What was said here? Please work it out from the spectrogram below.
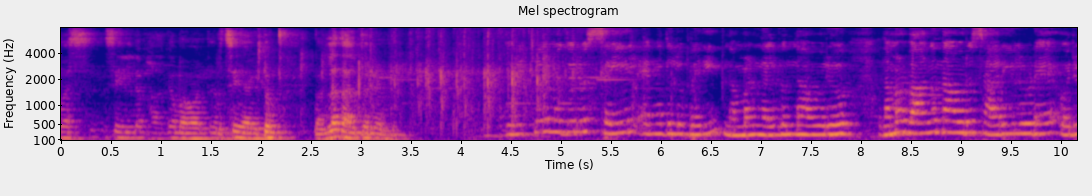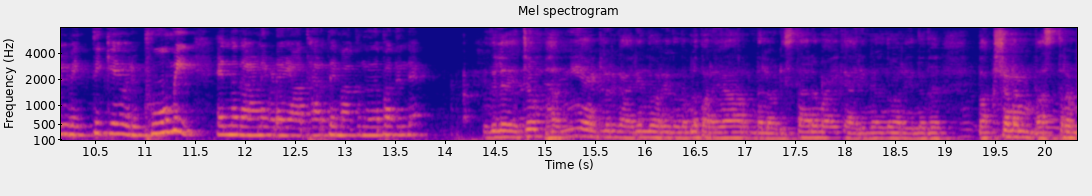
ഫസ്റ്റ് സെയിലിന്റെ ഭാഗമാവാൻ തീർച്ചയായിട്ടും നല്ല താല്പര്യമുണ്ട്. ഒരിക്കലും ഇതൊരു സെയിൽ എന്നതിലുപരി നമ്മൾ നൽകുന്ന ഒരു നമ്മൾ വാങ്ങുന്ന ആ ഒരു സാരിയിലൂടെ ഒരു വ്യക്തിക്ക് ഒരു ഭൂമി എന്നതാണ് ഇവിടെ യാഥാർത്ഥ്യമാക്കുന്നത്. അപ്പൊ അതിന്റെ ഇതിൽ ഏറ്റവും ഭംഗിയായിട്ടുള്ള ഒരു കാര്യം എന്ന് പറയുന്നത് നമ്മൾ പറയാറുണ്ടല്ലോ അടിസ്ഥാനമായ കാര്യങ്ങൾ എന്ന് പറയുന്നത് ഭക്ഷണം വസ്ത്രം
